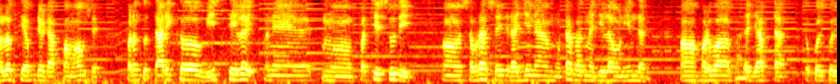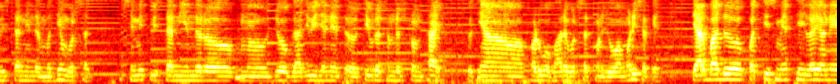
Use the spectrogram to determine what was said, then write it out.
અલગથી અપડેટ આપવામાં આવશે. પરંતુ તારીખ વીસથી લઈ અને પચીસ સુધી સૌરાષ્ટ્ર સહિત રાજ્યના મોટાભાગના જિલ્લાઓની અંદર હળવા ભારે ઝાપટા તો કોઈ કોઈ વિસ્તારની અંદર મધ્યમ વરસાદ, સીમિત વિસ્તારની અંદર જો ગાજવીજ અને તીવ્ર થંડરસ્ટોમ થાય, તો ત્યાં હળવો ભારે વરસાદ પણ જોવા મળી શકે. ત્યારબાદ પચીસ મેથી લઈ અને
